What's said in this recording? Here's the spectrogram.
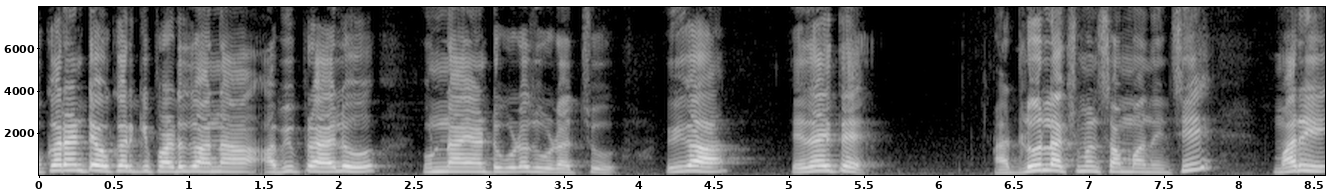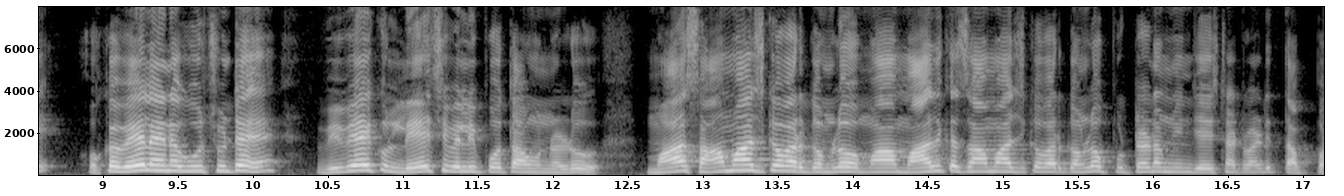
ఒకరంటే ఒకరికి పడదు అన్న అభిప్రాయాలు ఉన్నాయంటూ కూడా చూడొచ్చు. ఇక ఏదైతే అడ్లూరు లక్ష్మణ్ సంబంధించి మరి ఒకవేళ కూర్చుంటే వివేకు లేచి వెళ్ళిపోతూ ఉన్నాడు. మా సామాజిక వర్గంలో మా మాదిక సామాజిక వర్గంలో పుట్టడం నేను చేసినటువంటి తప్ప.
